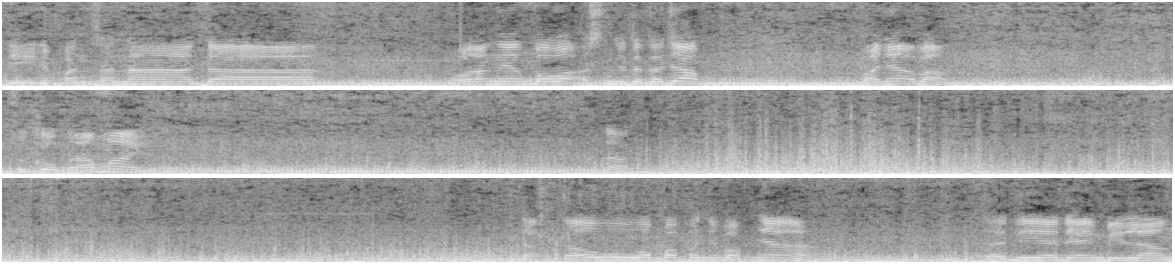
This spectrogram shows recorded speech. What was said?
Di depan sana ada orang yang bawa senjata tajam. Banyak bang. Cukup ramai. Bentar. Tahu apa penyebabnya. Tadi ada yang bilang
